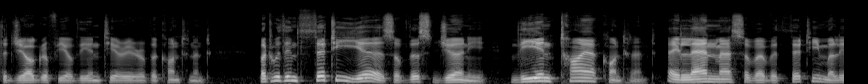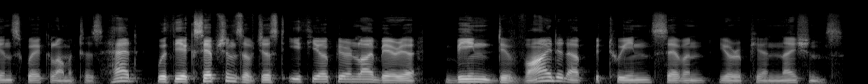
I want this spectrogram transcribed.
the geography of the interior of the continent. But within 30 years of this journey, the entire continent, a landmass of over 30 million square kilometers, had, with the exceptions of just Ethiopia and Liberia, been divided up between seven European nations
